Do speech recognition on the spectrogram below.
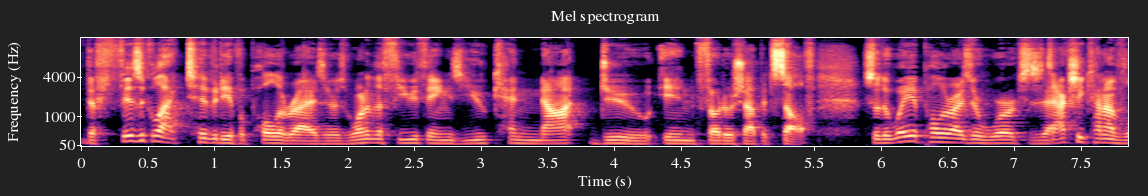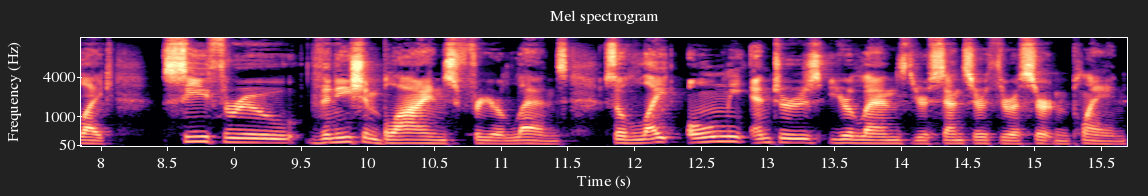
the physical activity of a polarizer is one of the few things you cannot do in Photoshop itself. So the way a polarizer works is it's actually kind of like see through Venetian blinds for your lens. So light only enters your lens, your sensor, through a certain plane.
